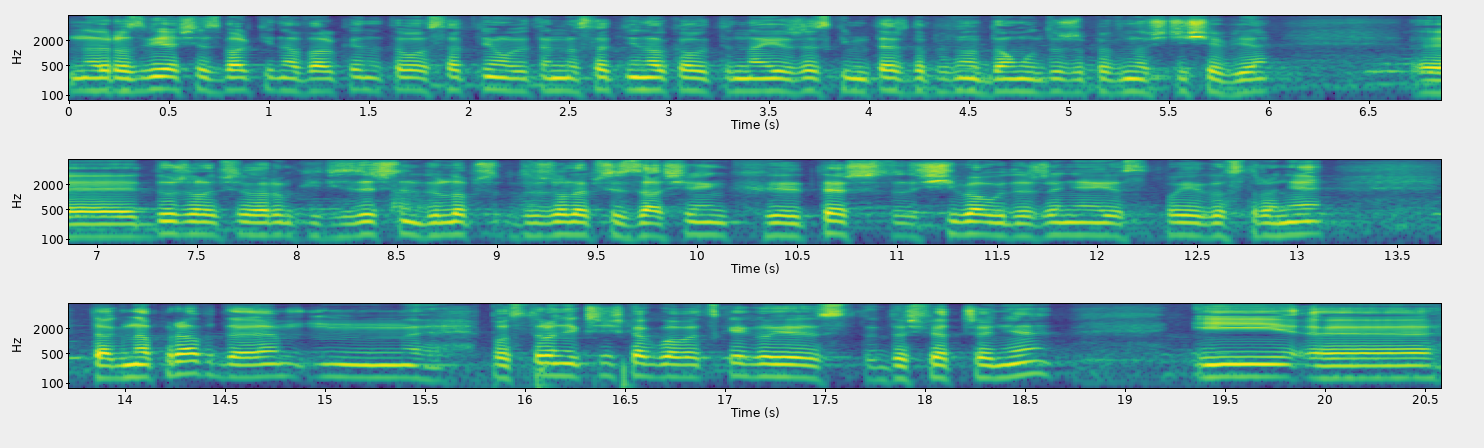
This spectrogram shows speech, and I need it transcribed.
no, rozwija się z walki na walkę. No to ostatnio, ten ostatni knockout na Jerzewskim też na pewno dał mu dużo pewności siebie. E, dużo lepsze warunki fizyczne, dużo lepszy, zasięg, e, też siła uderzenia jest po jego stronie. Tak naprawdę mm, po stronie Krzyśka Głowackiego jest doświadczenie i e,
